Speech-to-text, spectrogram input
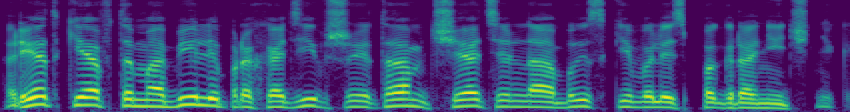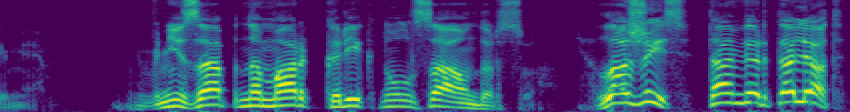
Редкие автомобили, проходившие там, тщательно обыскивались пограничниками. Внезапно Марк крикнул Саундерсу. «Ложись! Там вертолет!»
